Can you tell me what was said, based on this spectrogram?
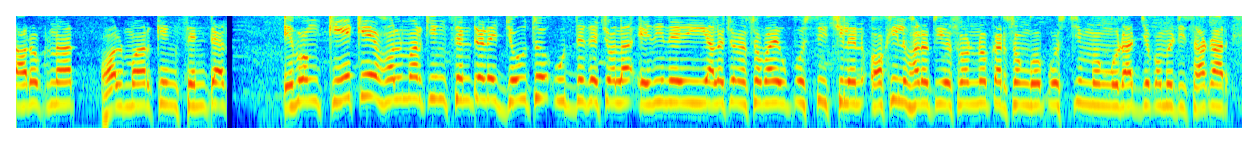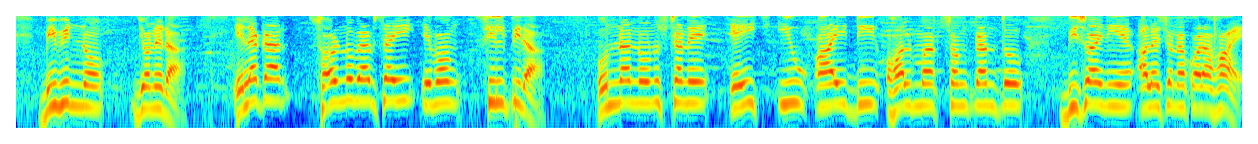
তারকনাথ হলমার্কিং সেন্টার এবং কে কে হলমার্কিং সেন্টারের যৌথ উদ্যোগে চলা এদিনের এই আলোচনা সভায় উপস্থিত ছিলেন অখিল ভারতীয় স্বর্ণকার সংঘ, পশ্চিমবঙ্গ রাজ্য কমিটি শাখার বিভিন্ন জনেরা। এলাকার স্বর্ণ ব্যবসায়ী এবং শিল্পীরা। অন্যান্য অনুষ্ঠানে এইচ ইউআইডি হলমার্ক সংক্রান্ত বিষয় নিয়ে আলোচনা করা হয়।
